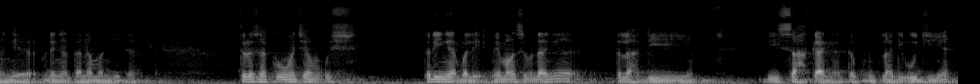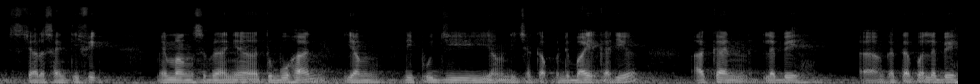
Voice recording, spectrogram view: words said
dengan dia dengan tanaman kita. Terus aku macam ush teringat balik. Memang sebenarnya telah di disahkan ataupun telah diuji eh secara saintifik. Memang sebenarnya tumbuhan yang dipuji yang dicakap benda baik kat dia akan lebih uh, kata apa lebih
